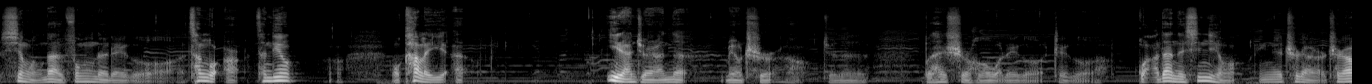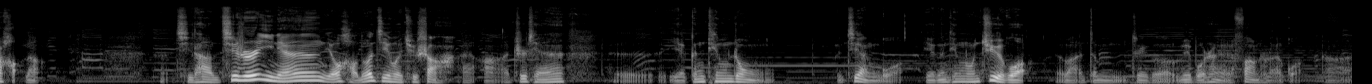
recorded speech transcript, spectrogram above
性冷淡风的这个餐馆餐厅啊，我看了一眼，毅然决然的没有吃啊，觉得。不太适合我这个这个寡淡的心情，应该吃点吃点好的。其他的，其实一年有好多机会去上海啊。之前呃也跟听众见过，也跟听众聚过，对吧？咱们这个微博上也放出来过啊。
